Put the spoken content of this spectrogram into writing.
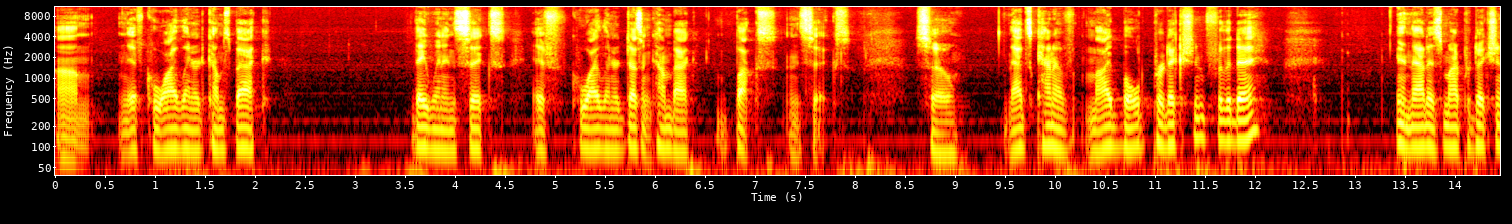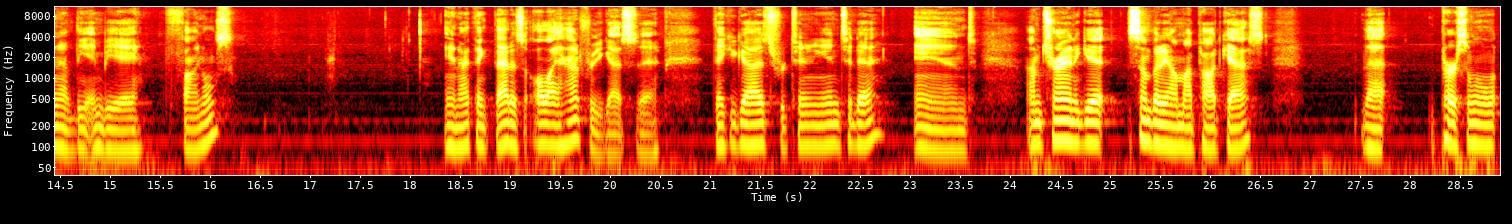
Um, if Kawhi Leonard comes back, they win in six. If Kawhi Leonard doesn't come back, Bucks in six. So that's kind of my bold prediction for the day. And that is my prediction of the NBA Finals. And I think that is all I have for you guys today. Thank you guys for tuning in today. And I'm trying to get somebody on my podcast that person will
